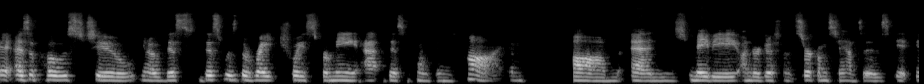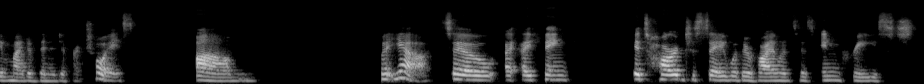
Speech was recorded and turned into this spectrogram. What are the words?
as opposed to you know this this was the right choice for me at this point in time um and maybe under different circumstances it, it might have been a different choice um but yeah, so I, I think it's hard to say whether violence has increased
